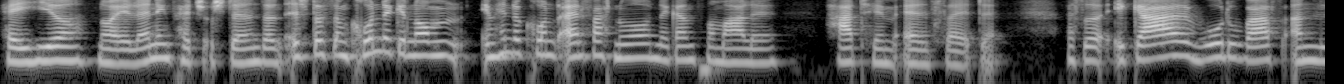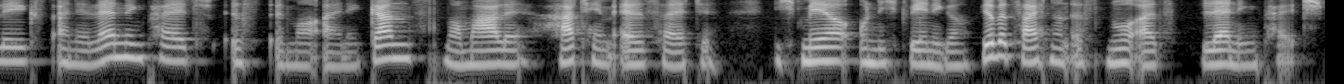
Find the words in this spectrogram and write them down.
hey, hier neue Landingpage erstellen, dann ist das im Grunde genommen im Hintergrund einfach nur eine ganz normale HTML-Seite. Also egal, wo du was anlegst, eine Landingpage ist immer eine ganz normale HTML-Seite. Nicht mehr und nicht weniger. Wir bezeichnen es nur als Landingpage.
